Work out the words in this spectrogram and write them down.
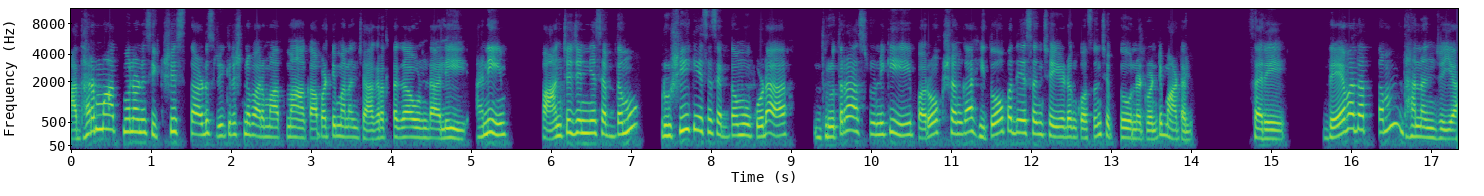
అధర్మాత్ములను శిక్షిస్తాడు శ్రీకృష్ణ పరమాత్మ. కాబట్టి మనం జాగ్రత్తగా ఉండాలి అని పాంచజన్య శబ్దము ఋషికేశ శబ్దము కూడా ధృతరాష్ట్రునికి పరోక్షంగా హితోపదేశం చేయడం కోసం చెప్తూ ఉన్నటువంటి మాటలు. సరే దేవదత్తం ధనంజయ.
